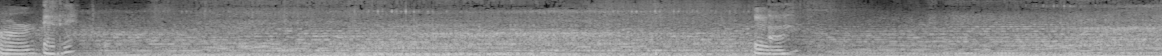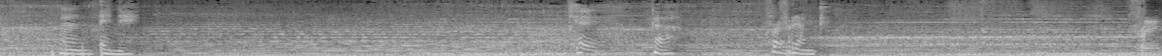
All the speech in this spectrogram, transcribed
R. A. N. K. Frank. Frank,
